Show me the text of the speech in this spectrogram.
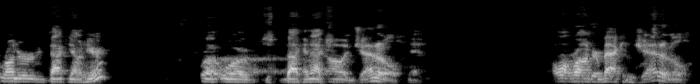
Ronda back down here, or, or just back in action? Oh, in genital. Yeah. I want Ronda back in genital.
